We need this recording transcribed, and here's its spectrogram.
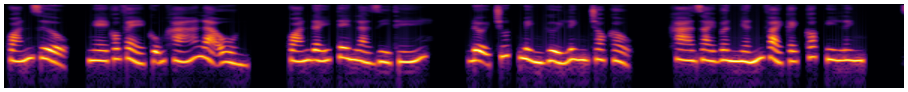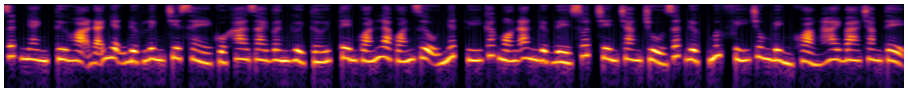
Quán rượu, nghe có vẻ cũng khá là ổn. Quán đấy tên là gì thế? Đợi chút mình gửi link cho cậu. Kha Giai Vân nhấn vài cái copy link. Rất nhanh tư họa đã nhận được link chia sẻ của Kha Giai Vân gửi tới tên quán là quán rượu nhất túy các món ăn được đề xuất trên trang chủ rất được mức phí trung bình khoảng 2-300 tệ,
